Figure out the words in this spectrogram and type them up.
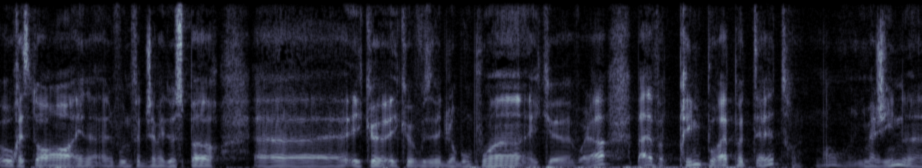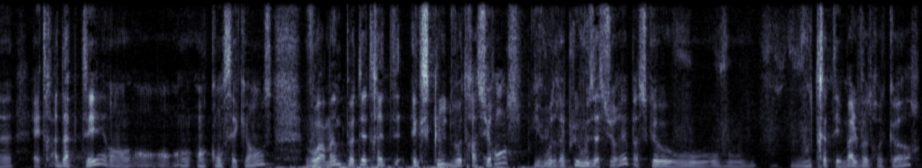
au restaurant et vous ne faites jamais de sport euh, et, que, et que vous avez de l'embonpoint et que voilà, bah, votre prime pourrait peut-être, on imagine, euh, être adaptée en, conséquence, voire même peut-être être exclue de votre assurance, qui ne voudrait plus vous assurer parce que vous, vous, vous traitez mal votre corps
